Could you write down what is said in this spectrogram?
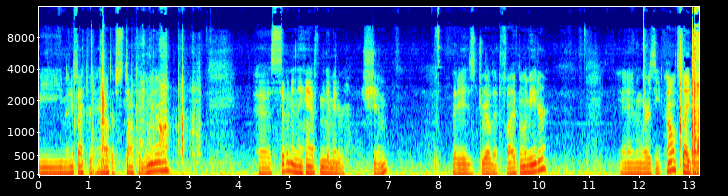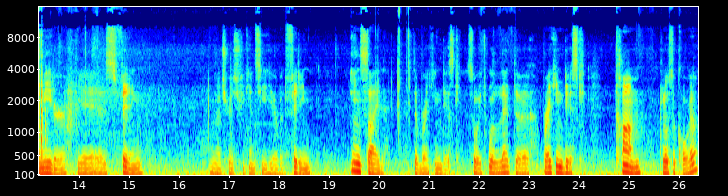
we manufactured out of stock aluminum. A seven and a half millimeter shim that is drilled at five millimeter. And whereas the outside diameter is fitting I'm not sure if you can see here but fitting inside the braking disc. So it will let the braking disc come close to coil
